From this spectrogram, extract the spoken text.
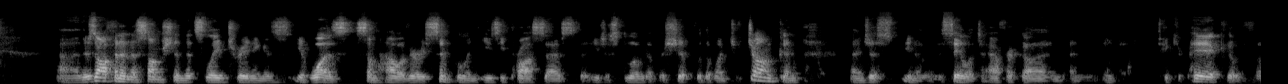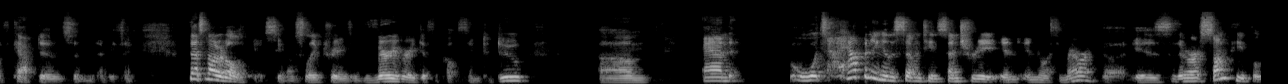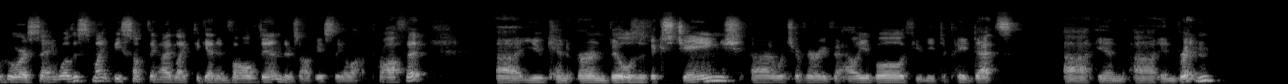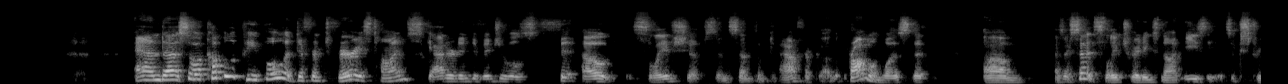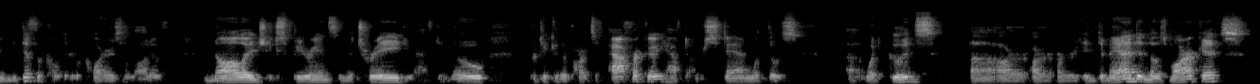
uh, there's often an assumption that slave trading is it was somehow a very simple and easy process that you just load up a ship with a bunch of junk and and just you know sail it to Africa and, and you know take your pick of, of captives and everything. That's not at all the case. You know, slave trading is a very very difficult thing to do, um, and what's happening in the 17th century in, in North America is there are some people who are saying, well, this might be something I'd like to get involved in. There's obviously a lot of profit. Uh, you can earn bills of exchange, uh, which are very valuable if you need to pay debts uh, in, uh, in Britain. And uh, so a couple of people at different various times, scattered individuals, fit out slave ships and sent them to Africa. The problem was that um, as I said, slave trading is not easy. It's extremely difficult. It requires a lot of knowledge, experience in the trade. You have to know particular parts of Africa. You have to understand what those, uh, what goods are, are, are, in demand in those markets.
